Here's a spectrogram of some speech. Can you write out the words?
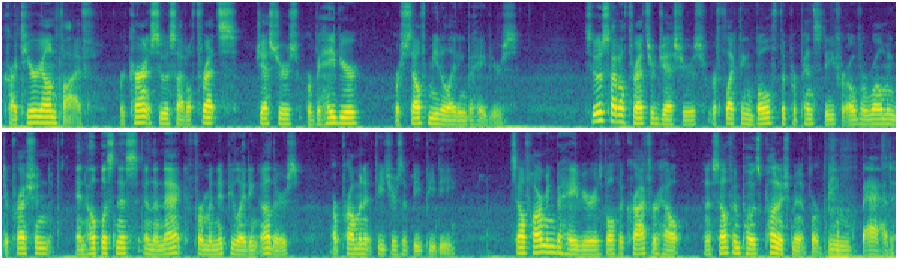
Criterion 5 Recurrent suicidal threats, gestures, or behavior, or self mutilating behaviors. Suicidal threats or gestures, reflecting both the propensity for overwhelming depression and hopelessness and the knack for manipulating others, are prominent features of BPD. Self harming behavior is both a cry for help and a self imposed punishment for being bad.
